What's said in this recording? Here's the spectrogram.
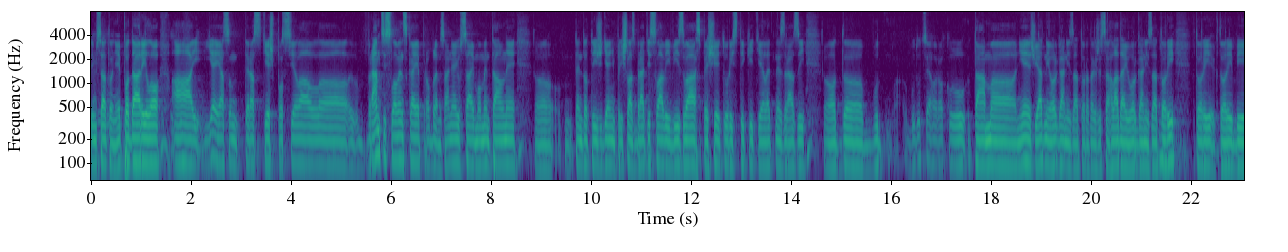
tým sa to nepodarilo. A je, ja som teraz tiež posielal, eh, v rámci Slovenska je problém, zaňajú sa aj momentálne, eh, tento týždeň prišla z Bratislavy výzva z pešej turistiky, tie letné zrazy od eh, budúceho roku tam nie je žiadny organizátor, takže sa hľadajú organizátori, ktorí, ktorí by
